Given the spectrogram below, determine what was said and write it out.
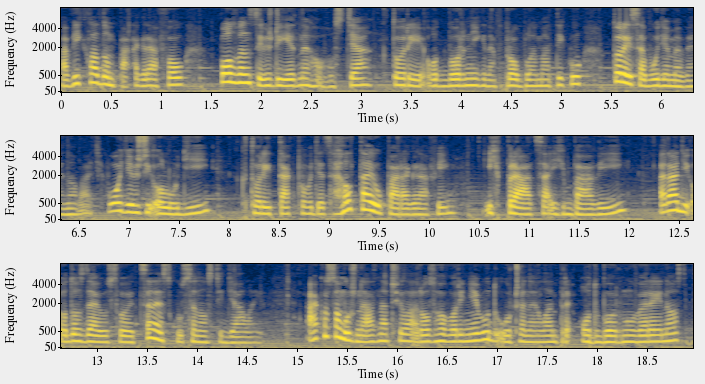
a výkladom paragrafov, pozvem si vždy jedného hostia, ktorý je odborník na problematiku, ktorej sa budeme venovať. Pôjde vždy o ľudí, ktorí tak povediac hltajú paragrafy, ich práca ich baví a radi odozdajú svoje cené skúsenosti ďalej. Ako som už naznačila, rozhovory nebudú určené len pre odbornú verejnosť,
